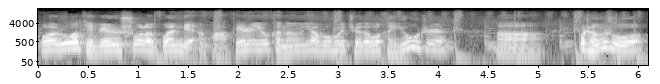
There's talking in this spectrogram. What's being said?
我如果给别人说了观点的话，别人有可能要不会觉得我很幼稚啊，不成熟。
